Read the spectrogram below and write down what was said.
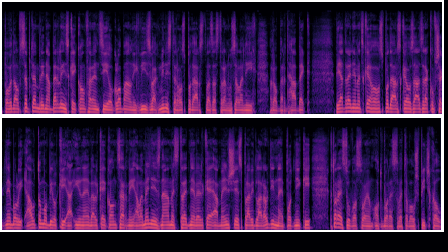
Povedal v septembri na berlínskej konferencii o globálnych výzvach minister hospodárstva za stranu zelených Robert Habeck. V jadre nemeckého hospodárskeho zázraku však neboli automobilky a iné veľké koncerny, ale menej známe stredne veľké a menšie spravidla rodinné podniky, ktoré sú vo svojom odbore svetovou špičkou.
